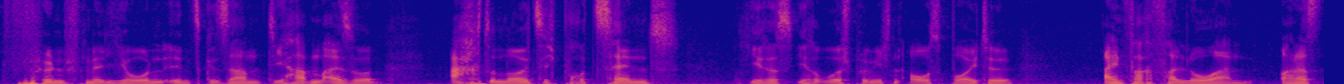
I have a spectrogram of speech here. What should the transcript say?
5 Millionen insgesamt. Die haben also 98 Prozent ihres, ihrer ursprünglichen Ausbeute einfach verloren. Und das,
